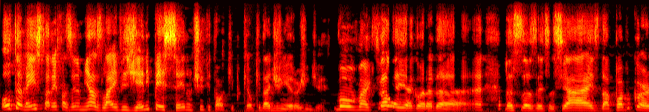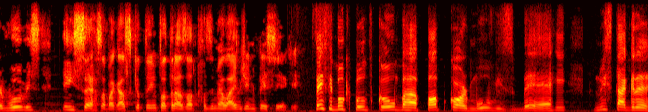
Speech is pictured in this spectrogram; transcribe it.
Ou também estarei fazendo minhas lives de NPC no TikTok, porque é o que dá dinheiro hoje em dia. Bom, Max, fala aí agora da, das suas redes sociais, da Popcorn Movies. E encerra essa bagaça que eu tenho, tô atrasado pra fazer minha live de NPC aqui. facebook.com.br popcornmoviesbr, no Instagram,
